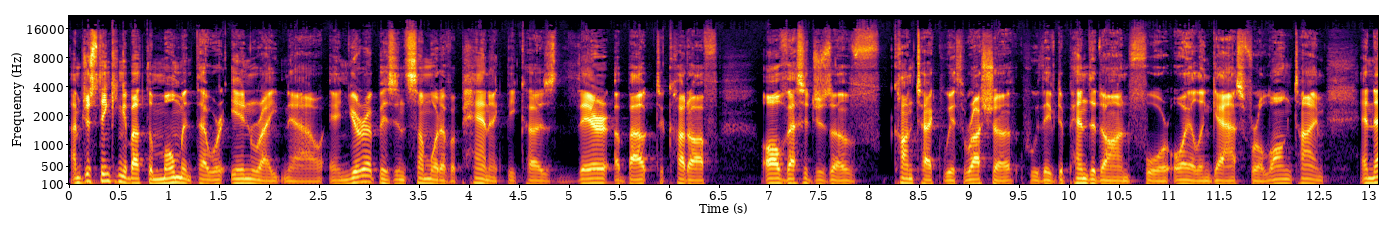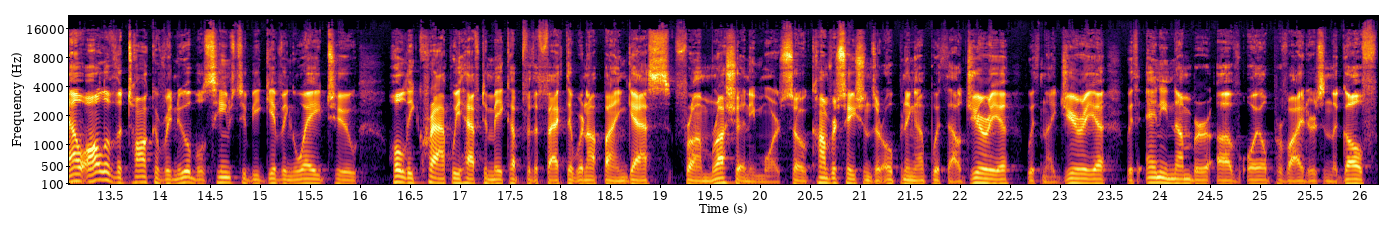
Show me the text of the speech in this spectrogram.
I'm just thinking about the moment that we're in right now, and Europe is in somewhat of a panic because they're about to cut off all vestiges of contact with Russia, who they've depended on for oil and gas for a long time. And now all of the talk of renewables seems to be giving way to holy crap, we have to make up for the fact that we're not buying gas from Russia anymore. So conversations are opening up with Algeria, with Nigeria, with any number of oil providers in the Gulf.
